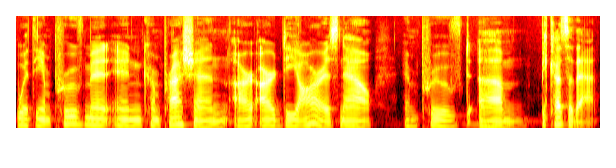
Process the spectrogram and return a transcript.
with the improvement in compression, our our DR is now improved um, because of that.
